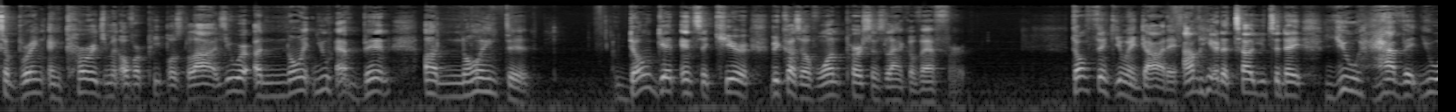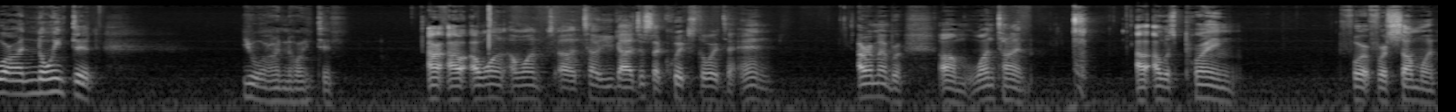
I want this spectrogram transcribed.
to bring encouragement over people's lives. You were anointed. You have been anointed. Don't get insecure because of one person's lack of effort. Don't think you ain't got it. I'm here to tell you today you have it. You are anointed. You are anointed. I, I, I want I want to uh, tell you guys just a quick story to end. I remember um, one time I, I was praying for for someone.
